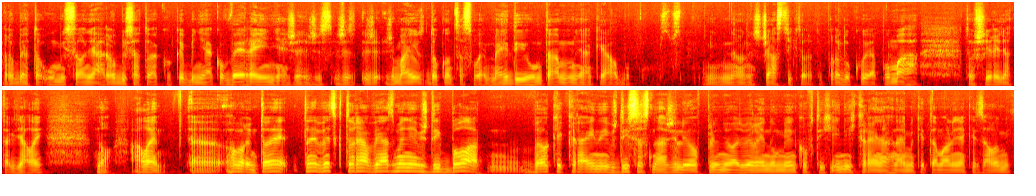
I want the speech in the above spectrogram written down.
robia to úmyselne a robí sa to ako keby nejako verejne, že, že, že, že majú dokonca svoje médium tam nejaké, alebo minimálne z časti, ktoré to produkuje a pomáha to šíriť a tak ďalej. No, ale e, hovorím, to je, to je vec, ktorá viac menej vždy bola. Veľké krajiny vždy sa snažili ovplyvňovať verejnú mienku v tých iných krajinách, najmä keď tam mali nejaké záujmy. E,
